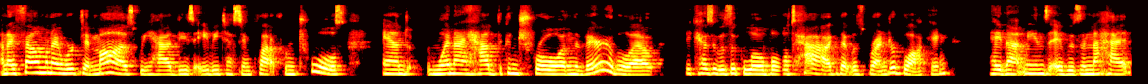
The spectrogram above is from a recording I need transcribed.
And I found when I worked at Moz, we had these A B testing platform tools. And when I had the control on the variable out, because it was a global tag that was render blocking, hey, that means it was in the head,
